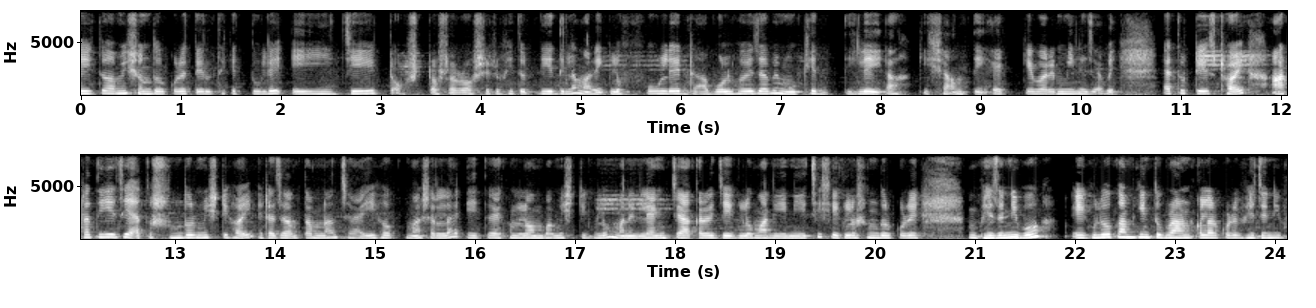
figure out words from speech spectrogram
এই তো আমি সুন্দর করে তেল থেকে তুলে এই যে টস টসা রসের ভিতর দিয়ে দিলাম, আর এগুলো ফুলে ডাবল হয়ে যাবে মুখে দিলেই। আহ, কি শান্তি, একেবারে মিলে যাবে। এত টেস্ট হয়। আটা দিয়ে যে এত সুন্দর মিষ্টি হয়, এটা জানতাম না। যাই হোক মাসাল্লাহ এই তো এখন লম্বা মিষ্টিগুলো মানে ল্যাংচা আকারে যেগুলো মানিয়ে নিয়েছি, সেগুলো সুন্দর করে ভেজে নিব। এগুলোকে আমি কিন্তু ব্রাউন কালার করে ভেজে নিব।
